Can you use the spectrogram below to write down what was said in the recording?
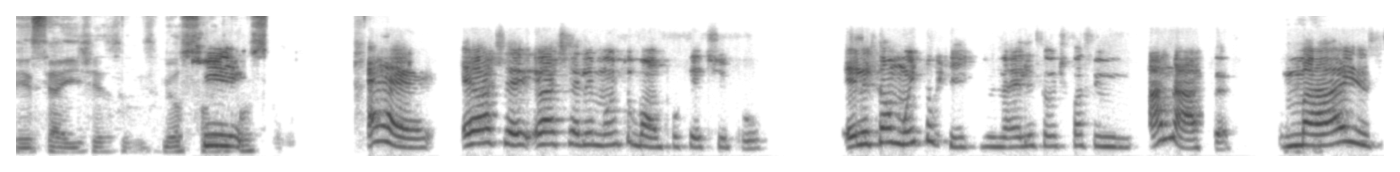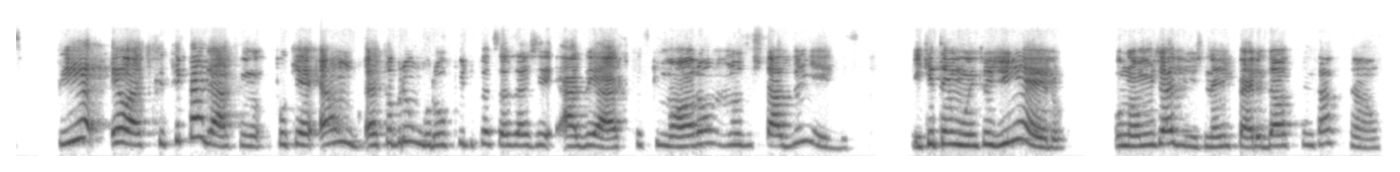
Esse aí, Jesus. Meu sonho Que-. É, eu achei, eu achei ele muito bom, porque, tipo, eles são muito ricos, né? Eles são, tipo assim, a nata. Mas se, eu acho que se pegassem, porque é, um, é sobre um grupo de pessoas asi- asiáticas que moram nos Estados Unidos e que tem muito dinheiro. O nome já diz, né? Império da Ostentação.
